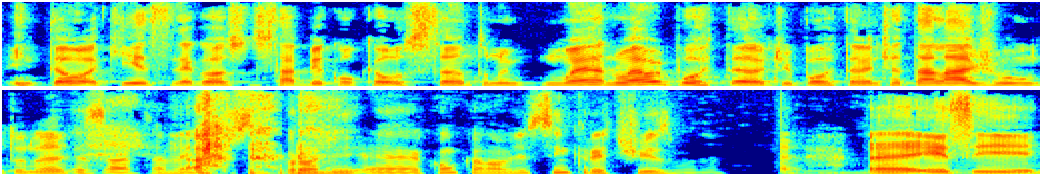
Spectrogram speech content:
Então aqui esse negócio de saber qual é o santo não, é, não é o importante, o importante é estar tá lá junto, né? Exatamente. Sincroni... é, como que é o nome disso? Sincretismo, né? É, esse,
